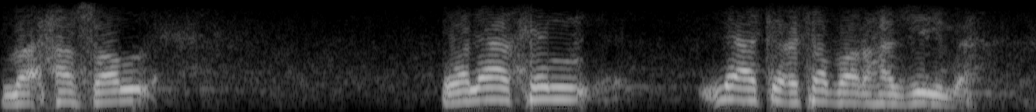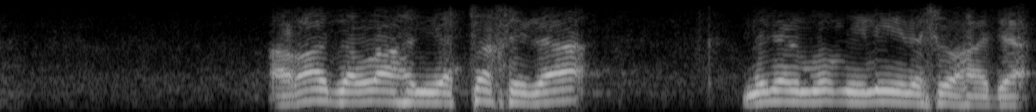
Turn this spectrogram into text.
ما حصل ولكن لا تعتبر هزيمة. أراد الله أن يتخذ من المؤمنين شهداء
